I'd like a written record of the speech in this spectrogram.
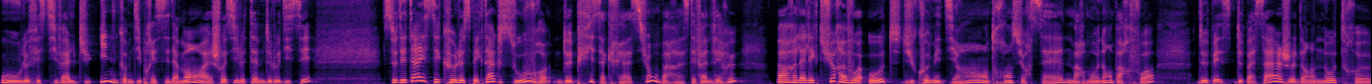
où le festival du IN, comme dit précédemment, a choisi le thème de l'Odyssée. Ce détail, c'est que le spectacle s'ouvre, depuis sa création par Stéphane Verru, par la lecture à voix haute du comédien entrant sur scène, marmonnant parfois, de, de passage d'un autre euh,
